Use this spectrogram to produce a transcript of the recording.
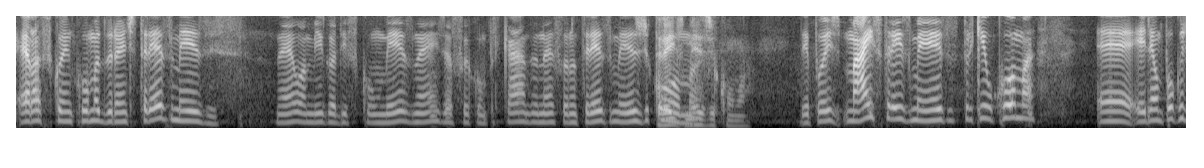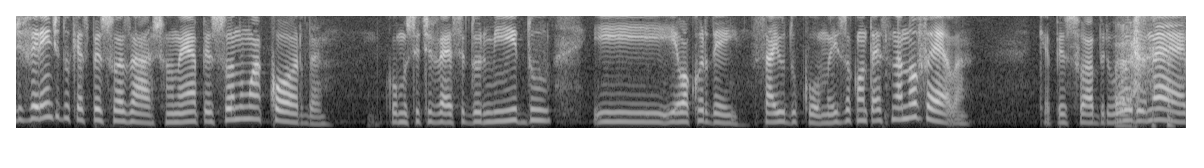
ela ficou em coma durante três meses. Né? O amigo ali ficou um mês, né? Já foi complicado, né? Foram três meses de Três coma. meses de coma. Depois, mais três meses, porque o coma, é, ele é um pouco diferente do que as pessoas acham, né? A pessoa não acorda, como se tivesse dormido e eu acordei, saiu do coma. Isso acontece na novela, que a pessoa abre o É. olho, né,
